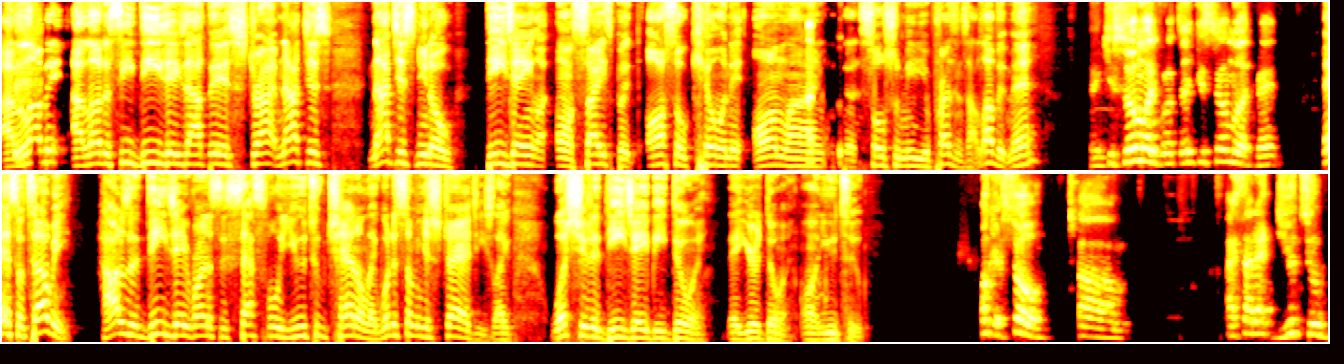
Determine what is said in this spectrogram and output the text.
I love it. I love to see DJs out there strive, not just not just you know DJing on- on sites, but also killing it online with the social media presence. I love it, man. Thank you so much, bro. Thank you so much, man. Man, so tell me, how does a DJ run a successful YouTube channel? Like, what are some of your strategies? Like, what should a DJ be doing that you're doing on YouTube? Okay, so um, I started YouTube.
